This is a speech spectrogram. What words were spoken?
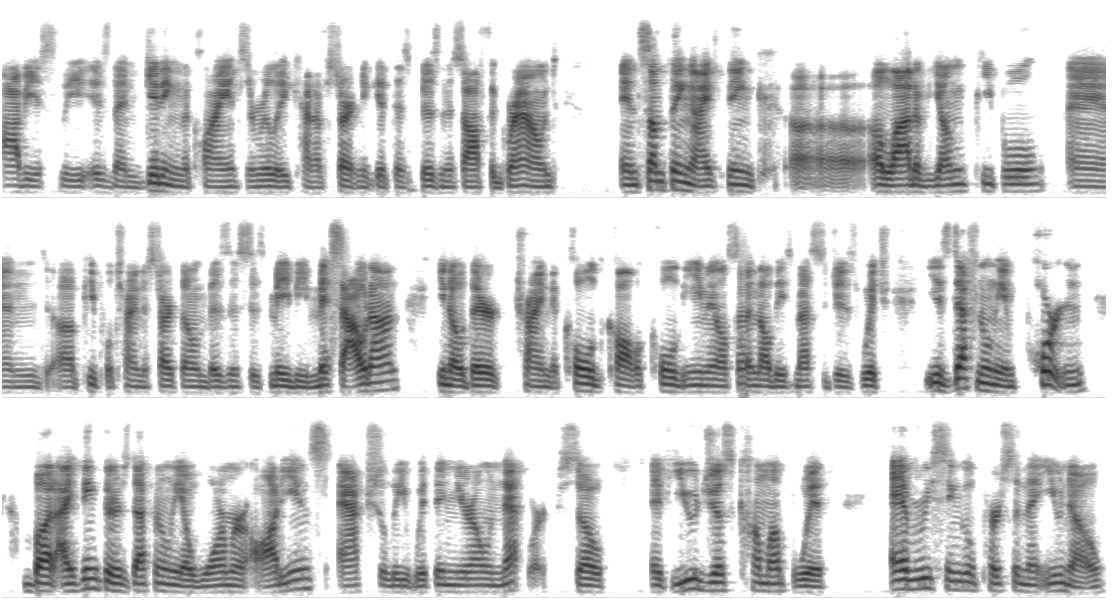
obviously is then getting the clients and really kind of starting to get this business off the ground and something I think uh, a lot of young people and uh, people trying to start their own businesses maybe miss out on. You know, they're trying to cold call, cold email, send all these messages, which is definitely important. But I think there's definitely a warmer audience actually within your own network. So if you just come up with every single person that you know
